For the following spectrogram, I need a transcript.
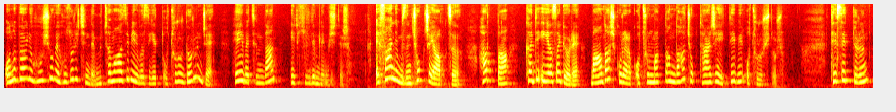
Onu böyle huşu ve huzur içinde mütevazi bir vaziyette oturur görünce heybetinden irkildim demiştir. Efendimizin çokça yaptığı hatta Kadi İyaz'a göre bağdaş kurarak oturmaktan daha çok tercih ettiği bir oturuştur. Tesettürün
